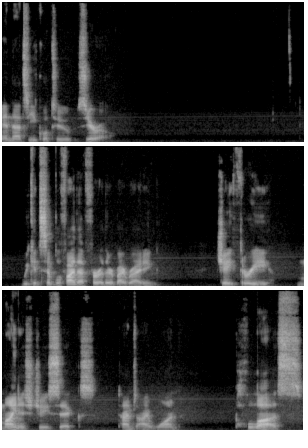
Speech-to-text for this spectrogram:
and that's equal to 0. We can simplify that further by writing J3 minus J6 times I1 plus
